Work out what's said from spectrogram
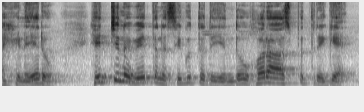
ಮಹಿಳೆಯರು ಹೆಚ್ಚಿನ ವೇತನ ಸಿಗುತ್ತದೆ ಎಂದು ಹೊರ ಆಸ್ಪತ್ರೆಗೆ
